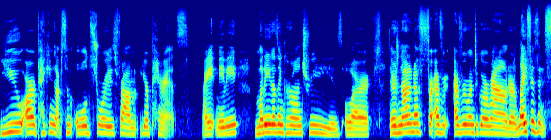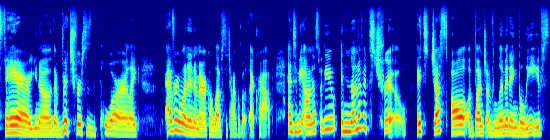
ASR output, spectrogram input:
you are picking up some old stories from your parents, right? Maybe money doesn't grow on trees or there's not enough for every, everyone to go around or life isn't fair, you know, the rich versus the poor, like everyone in America loves to talk about that crap. And to be honest with you, none of it's true. It's just all a bunch of limiting beliefs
